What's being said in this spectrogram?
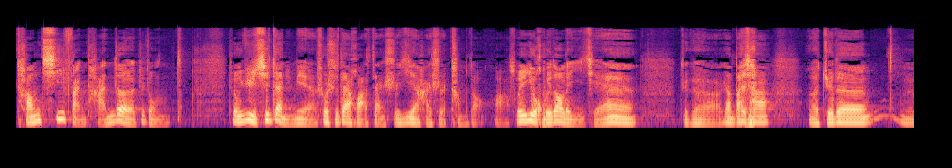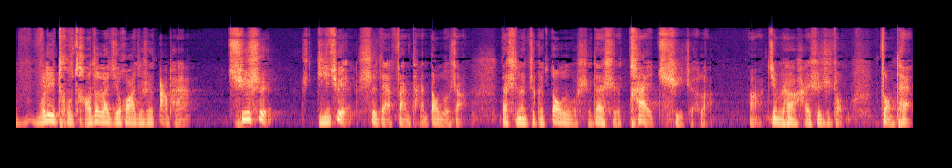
长期反弹的这种这种预期在里面？说实在话，暂时依然还是看不到啊。所以又回到了以前这个让大家呃觉得无力吐槽的那句话，就是大盘趋势的确是在反弹道路上，但是呢，这个道路实在是太曲折了啊，基本上还是这种状态。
